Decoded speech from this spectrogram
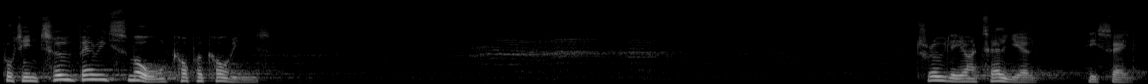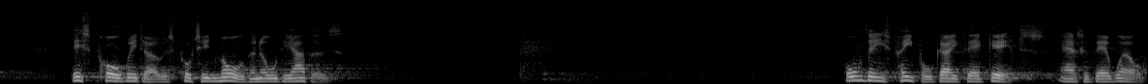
put in two very small copper coins. Truly, I tell you, he said. This poor widow has put in more than all the others. All these people gave their gifts out of their wealth.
